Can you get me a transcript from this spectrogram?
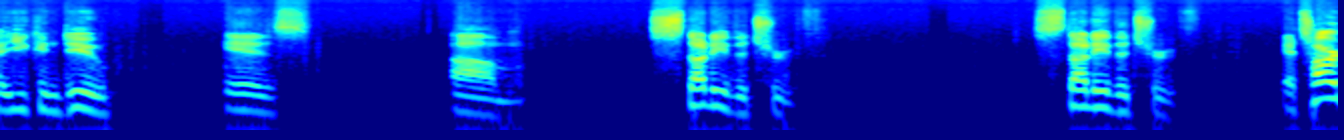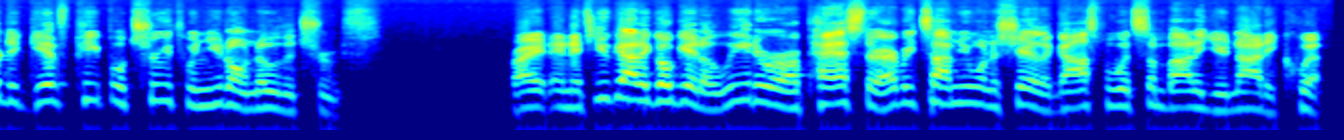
that you can do is um, Study the truth. Study the truth. It's hard to give people truth when you don't know the truth, right? And if you got to go get a leader or a pastor every time you want to share the gospel with somebody, you're not equipped.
